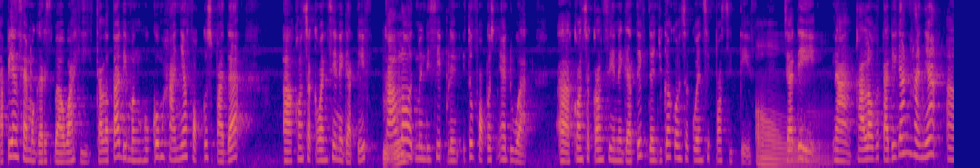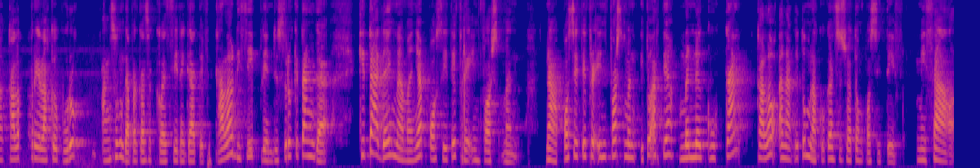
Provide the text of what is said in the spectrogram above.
Tapi yang saya mau garis bawahi, kalau tadi menghukum hanya fokus pada uh, konsekuensi negatif, mm -hmm. kalau mendisiplin itu fokusnya dua uh, konsekuensi negatif dan juga konsekuensi positif. Oh. Jadi, nah kalau tadi kan hanya uh, kalau perilaku buruk langsung dapat konsekuensi negatif. Kalau disiplin justru kita enggak. Kita ada yang namanya positive reinforcement. Nah, positive reinforcement itu artinya meneguhkan kalau anak itu melakukan sesuatu yang positif. Misal,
